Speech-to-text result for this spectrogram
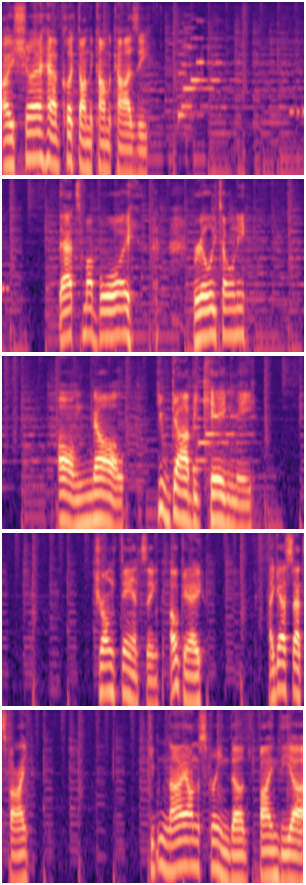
I should have clicked on the kamikaze. That's my boy. really, Tony? Oh no. You gotta be kidding me. Drunk dancing. Okay. I guess that's fine. Keep an eye on the screen though to find the uh,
